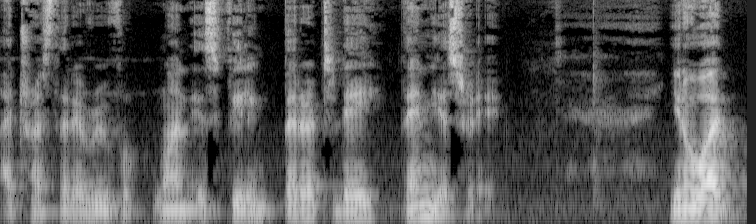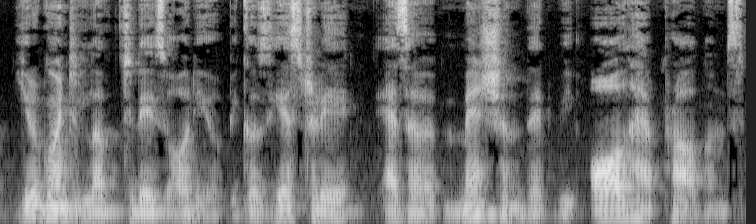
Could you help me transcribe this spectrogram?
I trust that everyone is feeling better today than yesterday. You know what? You're going to love today's audio because yesterday, as I mentioned, that we all have problems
